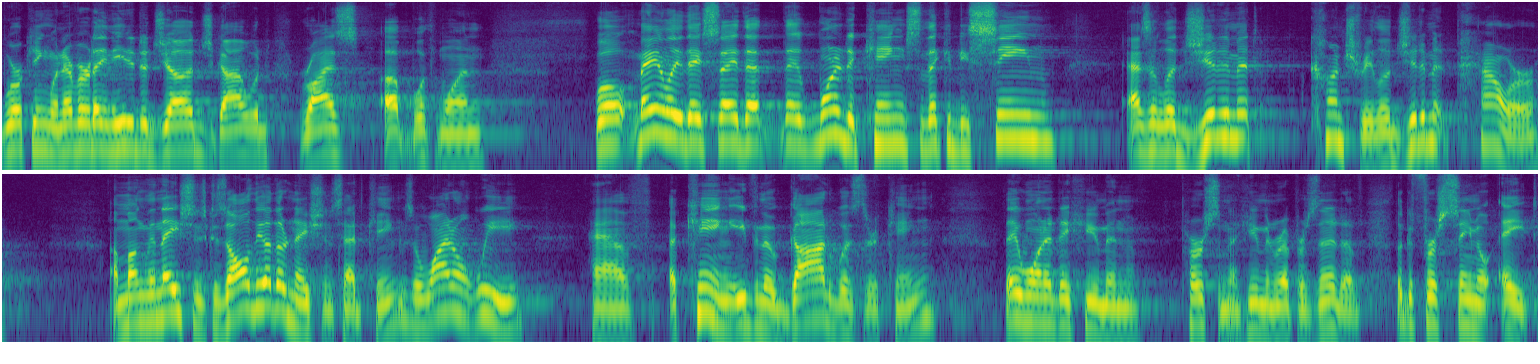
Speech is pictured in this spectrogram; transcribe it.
working. Whenever they needed a judge, God would rise up with one. Well, mainly they say that they wanted a king so they could be seen as a legitimate country, legitimate power among the nations, because all the other nations had kings. So why don't we have a king, even though God was their king? They wanted a human person, a human representative. Look at 1 Samuel 8,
